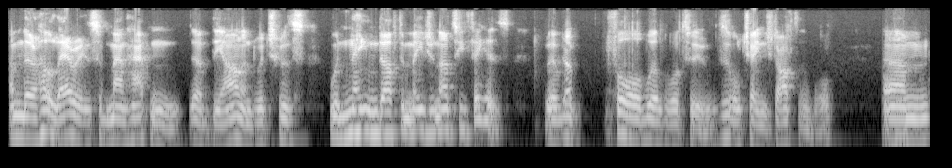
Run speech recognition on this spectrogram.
I mean, there are whole areas of Manhattan, of the island, which was were named after major Nazi figures uh, yep. before World War II. This all changed after the war. Um,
